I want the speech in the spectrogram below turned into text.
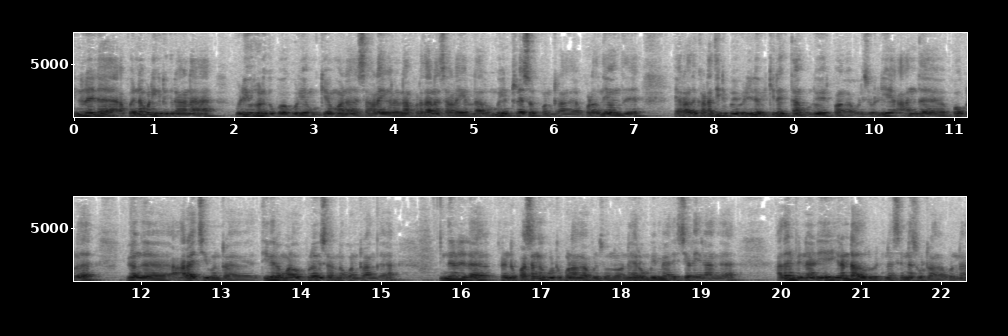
இந்நிலையில் அப்போ என்ன பண்ணிக்கிட்டு இருக்கிறாங்கன்னா வெளியூர்களுக்கு போகக்கூடிய முக்கியமான சாலைகள் எல்லாம் பிரதான சாலைகள்லாம் ரொம்ப இன்ட்ரெஸ்ட் அவுட் பண்ணுறாங்க குழந்தைய வந்து யாராவது கடத்திட்டு போய் வெளியில் விற்கிறதுக்கு தான் கொண்டு போயிருப்பாங்க அப்படின்னு சொல்லி அந்த போக்கில் இவங்க ஆராய்ச்சி பண்ணுறாங்க தீவிரமான ஒரு புல விசாரணை பண்ணுறாங்க இந்த நிலையில் ரெண்டு பசங்க கூட்டு போனாங்க அப்படின்னு சொன்னோடனே ரொம்பவுமே அதிர்ச்சி அடைகிறாங்க. அதன் பின்னாடி இரண்டாவது ஒரு விட்னஸ் என்ன சொல்கிறாங்க அப்படின்னா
